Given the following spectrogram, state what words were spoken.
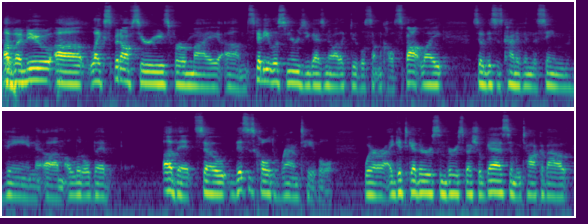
of a new uh, like spin-off series for my um, steady listeners. You guys know I like to do a little something called Spotlight. So this is kind of in the same vein, um, a little bit of it. So this is called Roundtable, where I get together some very special guests and we talk about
